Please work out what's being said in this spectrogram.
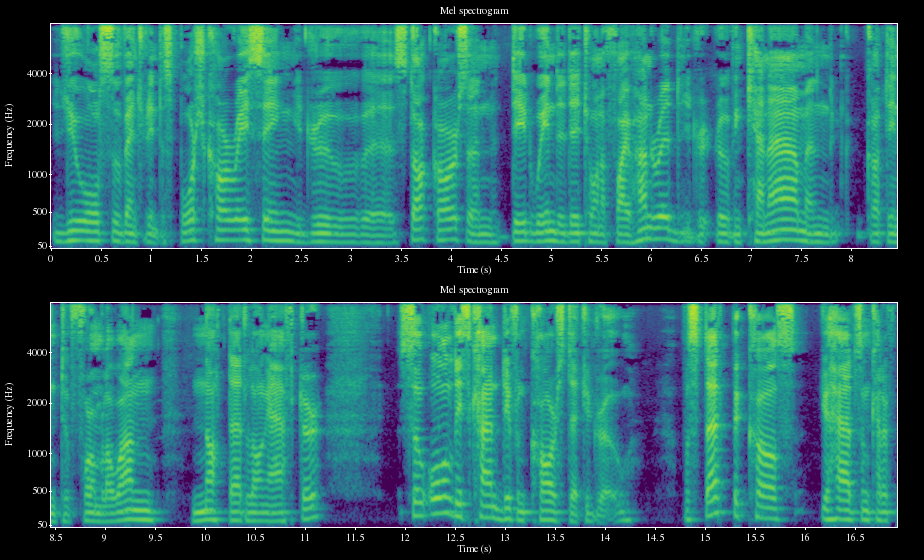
you also ventured into sports car racing. You drove uh, stock cars and did win the Daytona 500. You drove in Can-Am and got into Formula One not that long after. So all these kind of different cars that you drove, was that because you had some kind of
